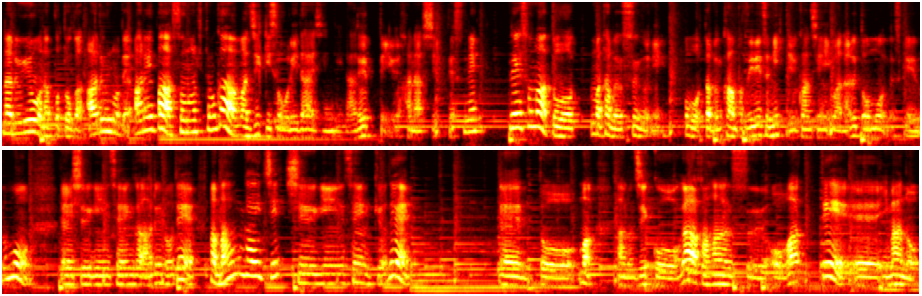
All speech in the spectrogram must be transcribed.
なるようなことがあるのであればその人がま次期総理大臣になるっていう話ですね。で、その後、まあ多分すぐに、ほぼ多分間髪入れずにっていう感じにはなると思うんですけれども、えー、衆議院選があるので、まあ、万が一衆議院選挙で、えー、っと、まあ、あの、自公が過半数終わって、えー、今の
